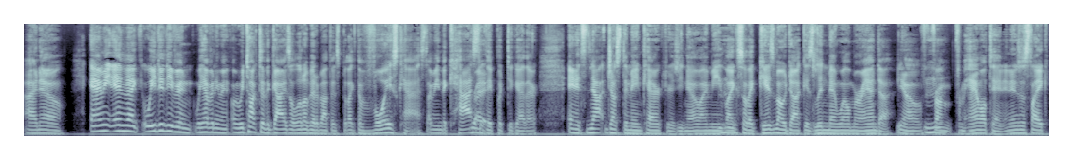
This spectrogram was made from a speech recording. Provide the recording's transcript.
I know. And I mean, and like we didn't even we haven't even we talked to the guys a little bit about this, but like the voice cast. I mean, the cast Right. that they put together, and it's not just the main characters. You know, I mean, Mhm. like so like Gizmo Duck is Lin Manuel Miranda. You know, Mhm. from from Hamilton, and it's just like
